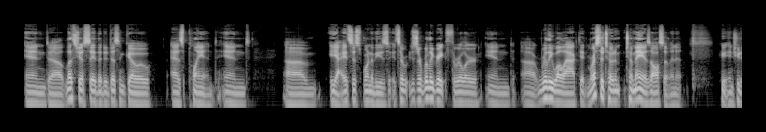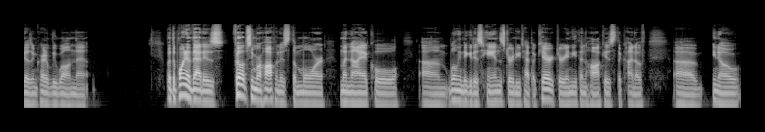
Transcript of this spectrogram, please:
and uh, let's just say that it doesn't go as planned. And um, yeah, it's just one of these. It's a it's a really great thriller and uh, really well acted. Marisa Tomei is also in it, and she does incredibly well in that. But the point of that is Philip Seymour Hoffman is the more maniacal, um, willing to get his hands dirty type of character, and Ethan Hawke is the kind of uh, you know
